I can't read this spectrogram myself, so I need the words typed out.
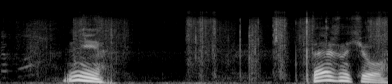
такого. Ні. Теж нічого.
